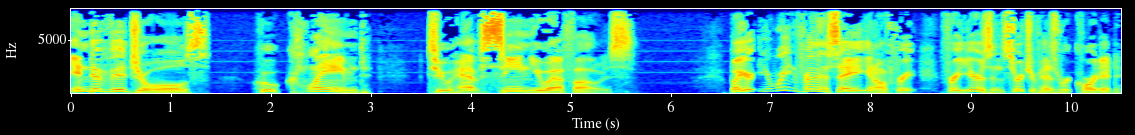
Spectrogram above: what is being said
individuals who claimed to have seen UFOs. But you're you're waiting for them to say, you know, for for years in search of has recorded and,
